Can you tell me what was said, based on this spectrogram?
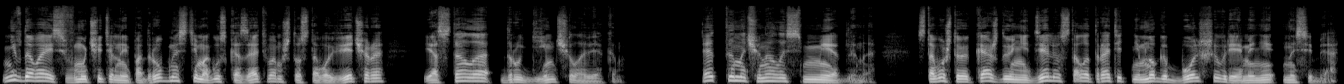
Не вдаваясь в мучительные подробности, могу сказать вам, что с того вечера я стала другим человеком. Это начиналось медленно, с того, что я каждую неделю стала тратить немного больше времени на себя.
